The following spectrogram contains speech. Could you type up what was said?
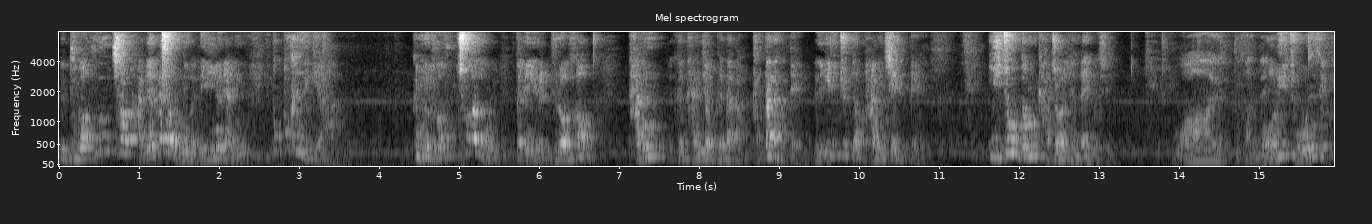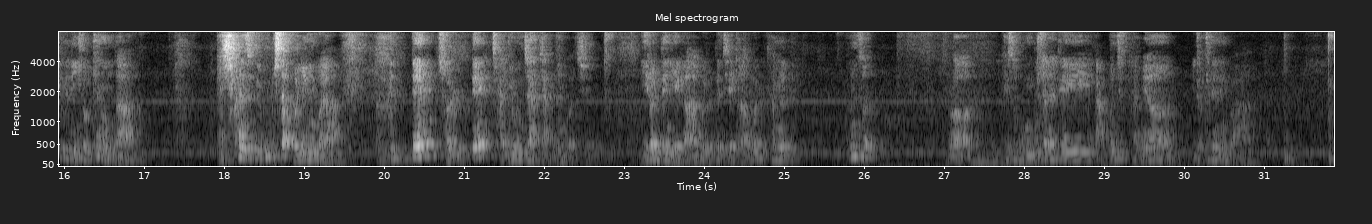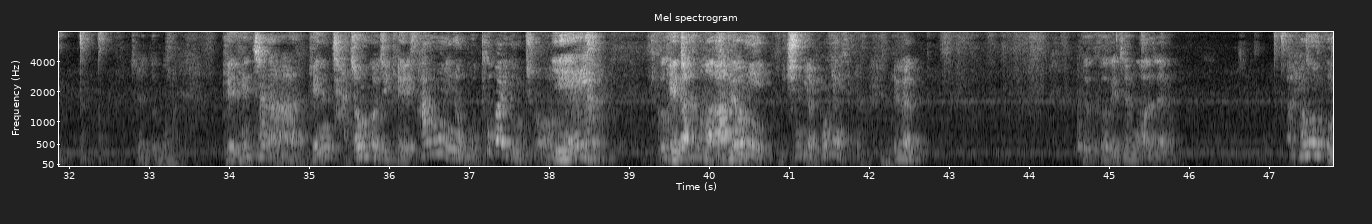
누가 훔쳐가면 하나 없는 거야. 내 인연이 아닌 똑똑한 새끼야. 그럼 이거 누가 훔쳐가도 모르 그다음에 얘를 들어서 다른 그 단지 옆에다가 갖다 놨대. 그래서 일주일 동안 방치했대. 이 정도면 가져가도 된다 이거지. 와 이거 똑똑한데. 머리 좋은 새끼들이 이렇게 논다. 무식한 새끼 훔치다 걸리는 거야. 그때 절대 자기 혼자 하지 않는 거지. 이럴 땐 얘가 하고 이럴 땐 쟤가 하고 이렇게 하면 혼선 돌아가는 그래서 공부 잘한 애들이 나쁜 짓 하면 이렇게 되는 거야. 저래 또 뭐가 걔 괜찮아. 걔는 자전거지. 걔 상훈이는 오토바이도 훔쳐. 예 그거 걔가 괜찮은 거 아 맞아요? 형이 미친 야 형이야 이 새끼야. 걔가 그, 그거 괜찮은 거 맞아요? 아, 형은 공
